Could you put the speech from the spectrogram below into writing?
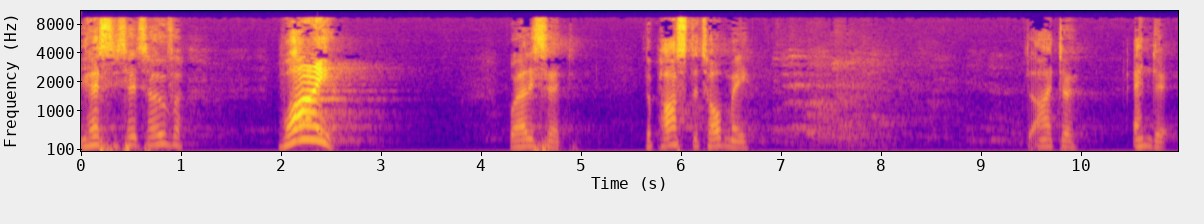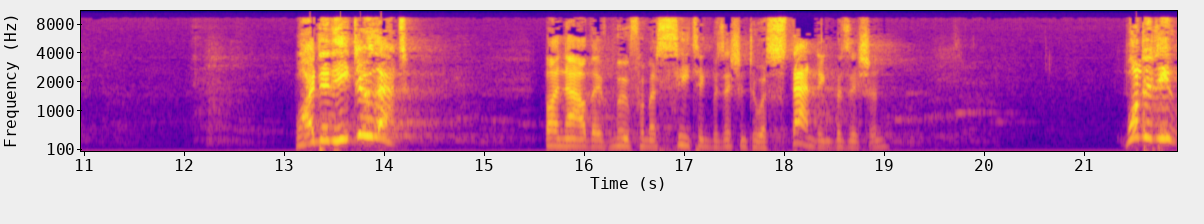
Yes, he said, it's over. Why? Well, he said, the pastor told me that I had to end it. Why did he do that? By now, they've moved from a seating position to a standing position. What did he,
